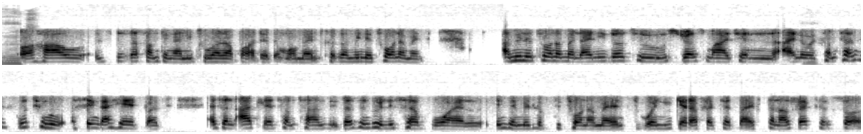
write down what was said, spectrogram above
Mm. Or how it's just something I need to worry about at the moment because I'm in a tournament. I'm in a tournament. I need not to stress much, and I know sometimes it's good to think ahead, but as an athlete, sometimes it doesn't really serve well in the middle of the tournament when you get affected by external factors. So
